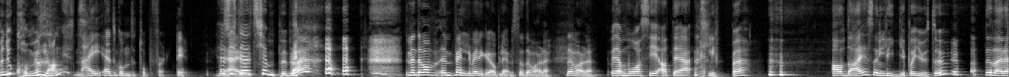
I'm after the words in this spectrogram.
Men du kom jo langt. Nei, jeg kom til topp 40. Jeg syns det er kjempebra. Men det var en veldig veldig gøy opplevelse. Det var det. det, var det. Jeg må si at det klippet av deg som ligger på YouTube det der,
